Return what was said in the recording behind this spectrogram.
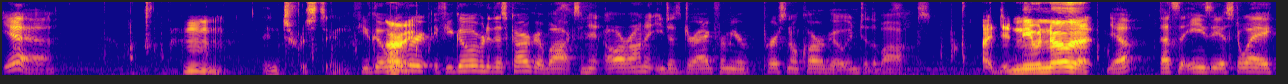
yeah. Hmm. Interesting. If you go All right. over, if you go over to this cargo box and hit R on it, you just drag from your personal cargo into the box. I didn't even know that. Yep, that's the easiest way.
